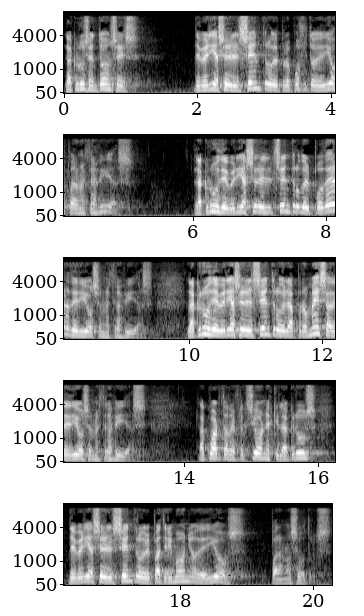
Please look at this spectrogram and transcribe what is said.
La cruz entonces debería ser el centro del propósito de Dios para nuestras vidas. La cruz debería ser el centro del poder de Dios en nuestras vidas. La cruz debería ser el centro de la promesa de Dios en nuestras vidas. La cuarta reflexión es que la cruz debería ser el centro del patrimonio de Dios para nosotros.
